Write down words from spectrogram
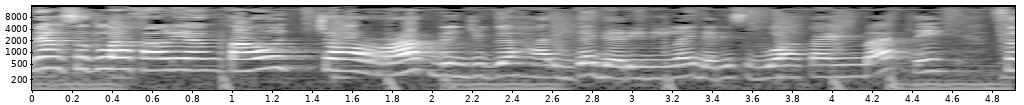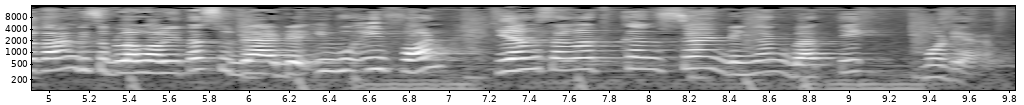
Nah setelah kalian tahu corak dan juga harga dari nilai dari sebuah kain batik Sekarang di sebelah Lolita sudah ada Ibu Ivon yang sangat concern dengan batik modern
